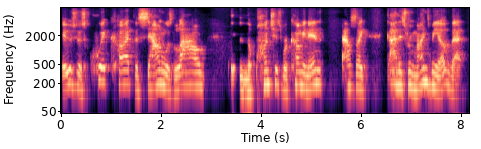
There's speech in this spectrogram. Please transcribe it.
It was just quick cut. The sound was loud. The punches were coming in. I was like, God, this reminds me of that.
